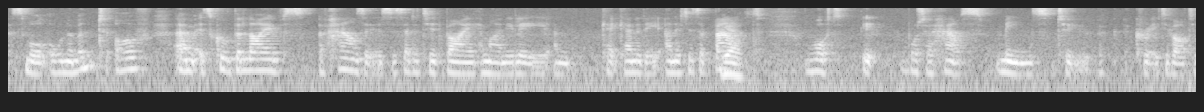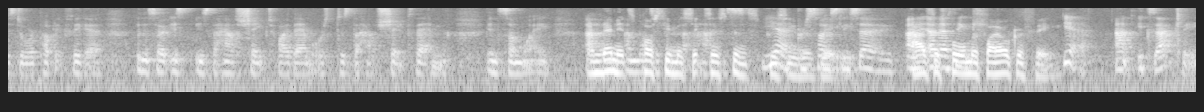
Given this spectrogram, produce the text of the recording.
a small ornament of. Um, it's called The Lives of Houses. It's edited by Hermione Lee and Kate Kennedy, and it is about Yes. what it what a house means to a creative artist or a public figure. And so, is is the house shaped by them, or does the house shape them in some way? And Um, then its it posthumous existence, Yeah, precisely so. as and a I form think- of biography yeah, and exactly,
